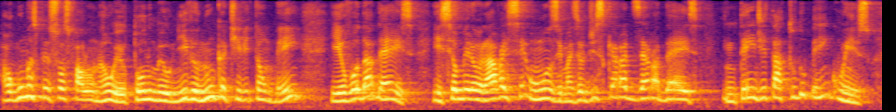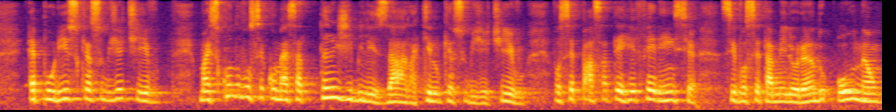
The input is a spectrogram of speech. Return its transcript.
Algumas pessoas falam: não, eu estou no meu nível, nunca tive tão bem e eu vou dar 10. E se eu melhorar vai ser 11, mas eu disse que era de 0 a 10. Entende? Está tudo bem com isso. É por isso que é subjetivo. Mas quando você começa a tangibilizar aquilo que é subjetivo, você passa a ter referência se você está melhorando ou não.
